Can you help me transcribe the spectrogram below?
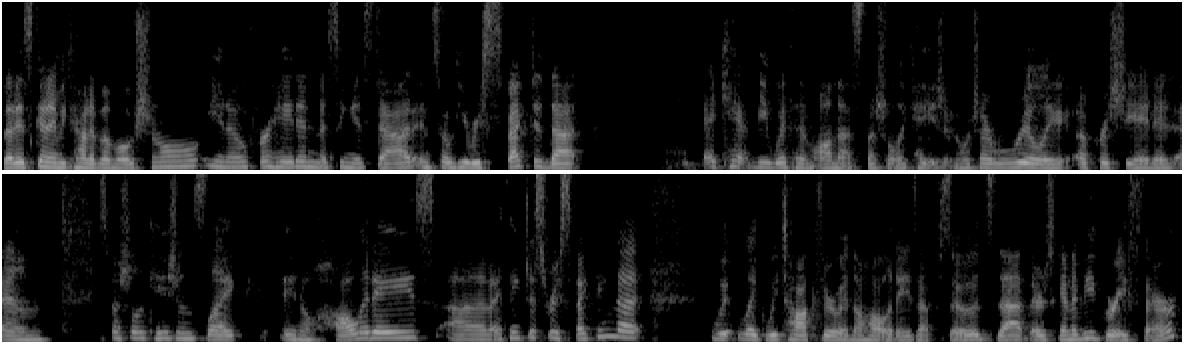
that it's going to be kind of emotional, you know, for Hayden missing his dad. And so he respected that I can't be with him on that special occasion, which I really appreciated. And special occasions like, you know, holidays, uh, I think just respecting that we, like we talk through in the holidays episodes that there's going to be grief there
